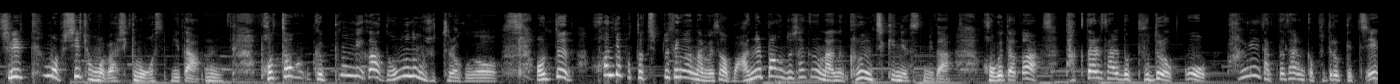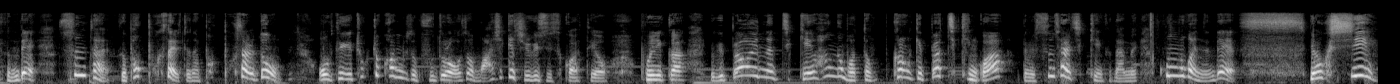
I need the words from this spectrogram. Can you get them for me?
질 틈 없이 정말 맛있게 먹었습니다. 음. 버터 그 풍미가 너무너무 좋더라고요. 언뜻 허니버터칩도 생각나면서 마늘빵도 생각나는 그런 치킨이었습니다. 거기다가 닭다리살도 부드럽고 당연히 닭다리살이니까 부드럽겠지. 근데 순살, 그 퍽퍽살 있잖아요. 퍽퍽살도 어, 되게 촉촉하면서 부드러워서 맛있게 즐길 수 있을 것 같아요. 보니까 여기 뼈 있는 치킨, 황금 버터 크런키 뼈 치킨과 그다음에 순살 치킨, 그다음에 콤보가 있는데 역시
